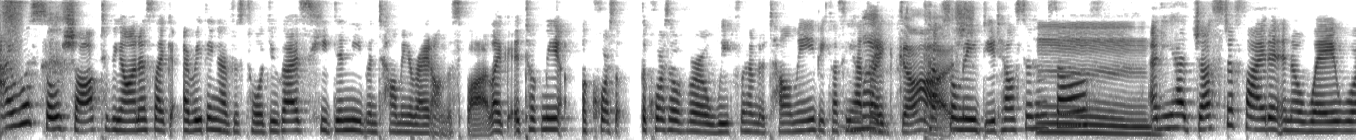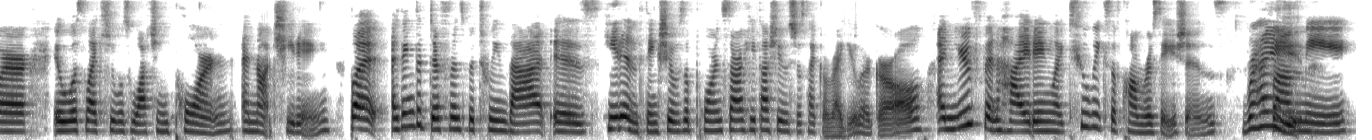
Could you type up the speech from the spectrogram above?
I was so shocked, to be honest. Like everything I've just told you guys, he didn't even tell me right on the spot. Like it took me a course, the course over a week for him to tell me because he had My like kept so many details to himself, Mm. and he had justified it in a way where it was like he was watching porn and not cheating. But I think the difference between that is he didn't think she was a porn star. He thought she was just like a regular girl. And you've been hiding like two weeks of conversations right. from me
